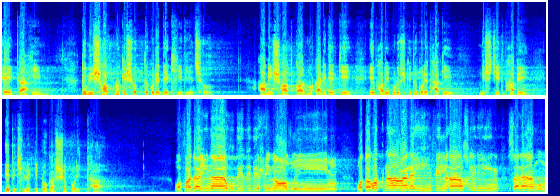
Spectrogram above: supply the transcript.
হে ইব্রাহিম তুমি স্বপ্নকে সত্য করে দেখিয়ে দিয়েছ আমি সৎ কর্মকারীদেরকে এভাবে পুরস্কৃত করে থাকি নিশ্চিতভাবে এটি ছিল একটি প্রকাশ্য পরীক্ষা وفديناه بذبح عظيم وتركنا عليه في الآخرين سلام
